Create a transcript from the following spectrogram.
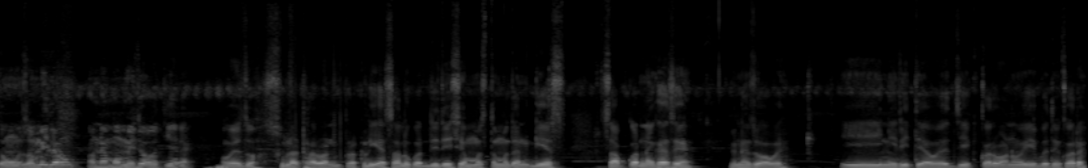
તો હું જમી લઉં અને મમ્મી જો અત્યારે હવે જો ચૂલા ઠારવાની પ્રક્રિયા ચાલુ કરી દીધી છે. મસ્ત મજાનો ગેસ સાફ કરી નાખ્યા છે. અને જો હવે એની રીતે હવે જે કરવાનું હોય એ બધું કરે.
